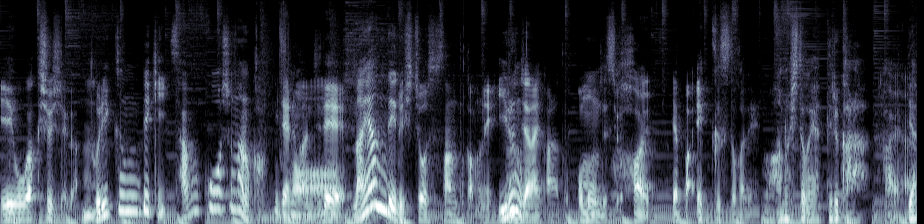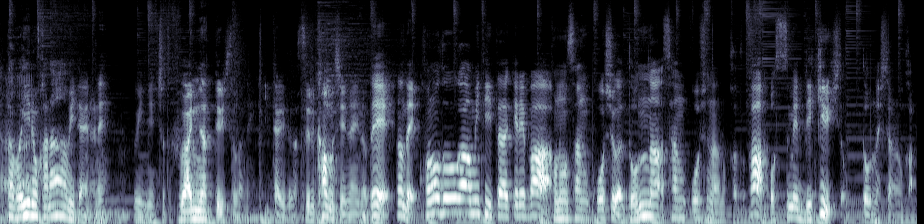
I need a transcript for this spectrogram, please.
英語学習者がうん。取り組むべき参考書なのか？みたいな感じで、悩んでいる視聴者さんとかもねいるんじゃないかなと思うんですよ。はい。やっぱ X とかであの人がやってるからはいはいはい。やった方がいいのかな？みたいなね、ふうにね、ちょっと不安になってる人がね、いたりとかするかもしれないので、なので、この動画を見ていただければ、この参考書がどんな参考書なのかとか、おすすめできる人、どんな人なのか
